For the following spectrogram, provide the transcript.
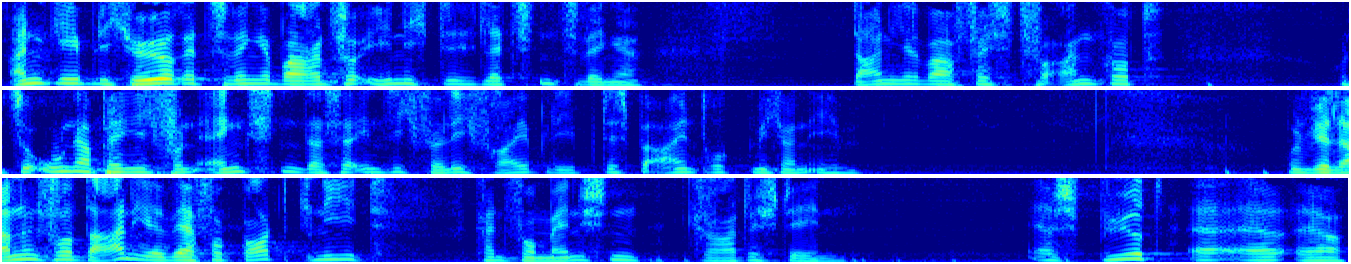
Angeblich höhere Zwänge waren für ihn nicht die letzten Zwänge. Daniel war fest verankert und so unabhängig von Ängsten, dass er in sich völlig frei blieb. Das beeindruckt mich an ihm. Und wir lernen von Daniel, wer vor Gott kniet, kann vor Menschen gerade stehen. Er spürt, er, er, er,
